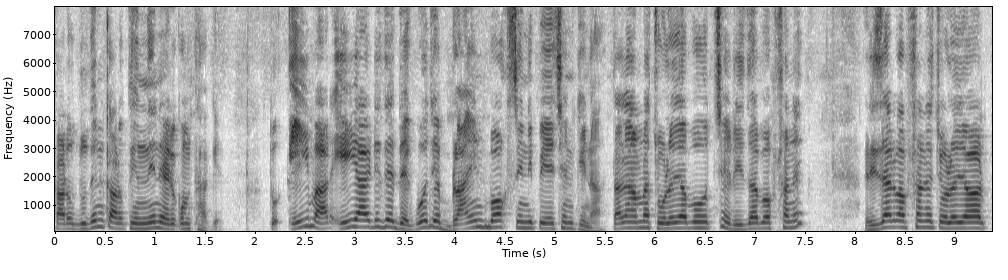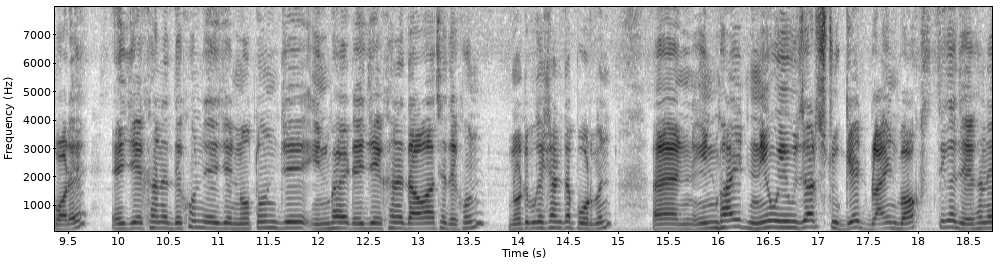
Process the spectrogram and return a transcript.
কারও দুদিন, কারও তিন দিন এরকম থাকে। তো এইবার এই আইডিতে দেখব যে ব্লাইন্ড বক্স ইনি পেয়েছেন কি না তাহলে আমরা চলে যাব হচ্ছে রিজার্ভ অপশানে রিজার্ভ অপশানে চলে যাওয়ার পরে এই যে এখানে দেখুন, এই যে নতুন যে ইনভাইট এই যে এখানে দেওয়া আছে, দেখুন। নোটিফিকেশানটা পড়বেন। Invite new users to get blind box ঠিক আছে? এখানে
